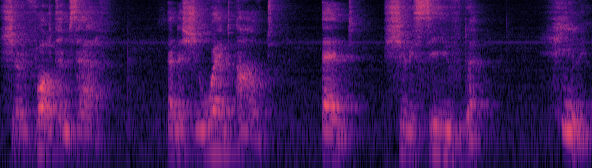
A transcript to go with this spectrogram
She revolted himself and she went out and she received healing.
